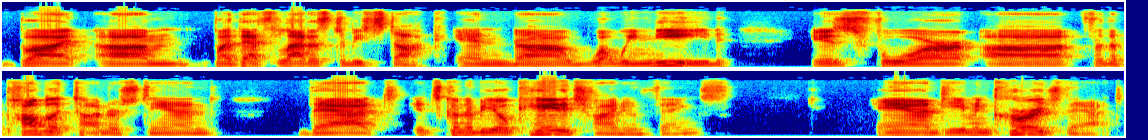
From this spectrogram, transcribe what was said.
but um, but that's led us to be stuck. And uh, what we need is for uh, for the public to understand that it's going to be okay to try new things, and to even encourage that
